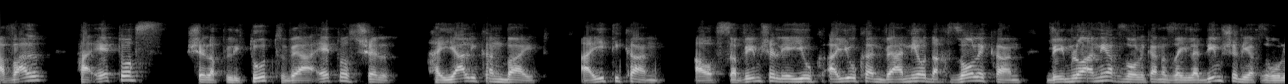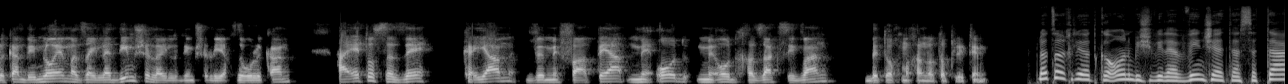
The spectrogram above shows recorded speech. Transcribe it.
אבל האתוס של הפליטות והאתוס של היה לי כאן בית, הייתי כאן, הסבים שלי היו, היו כאן ואני עוד אחזור לכאן, ואם לא אני אחזור לכאן, אז הילדים שלי יחזרו לכאן, ואם לא הם, אז הילדים של הילדים שלי יחזרו לכאן. האתוס הזה קיים ומפעפע מאוד מאוד חזק, סיוון, בתוך מחנות הפליטים. לא צריך להיות גאון בשביל להבין שאת ההסתה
